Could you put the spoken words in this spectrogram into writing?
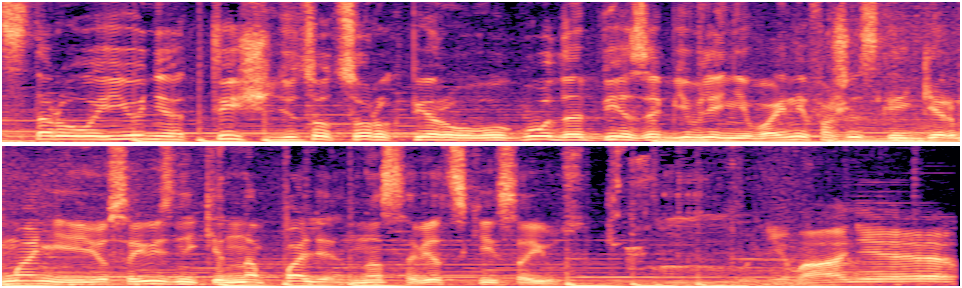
22 июня 1941 года без объявления войны фашистская Германия и ее союзники напали на Советский Союз. Внимание!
